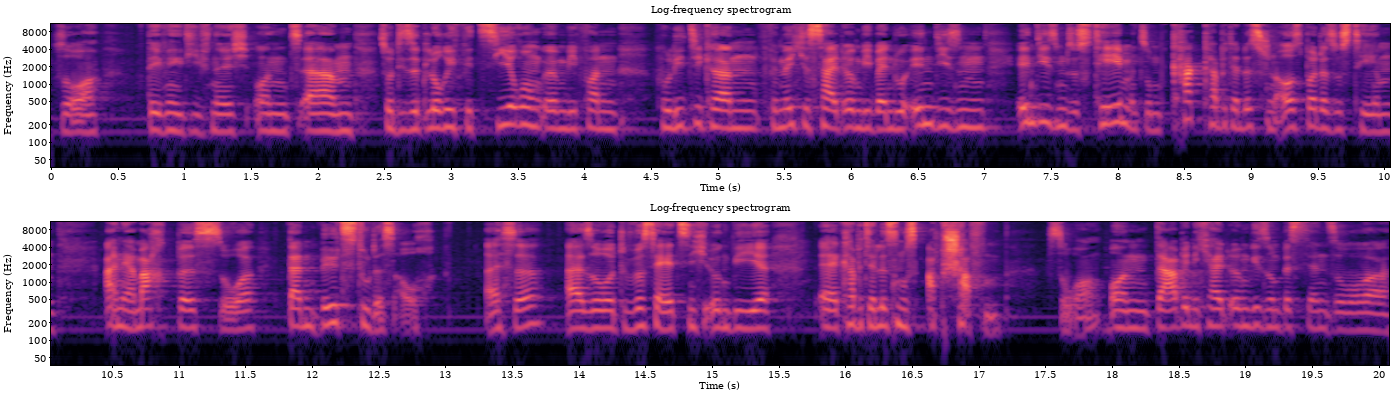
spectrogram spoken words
So, definitiv nicht. Und ähm, so diese Glorifizierung irgendwie von Politikern, für mich ist halt irgendwie, wenn du in diesem, in diesem System, in so einem kack-kapitalistischen Ausbeutersystem an der Macht bist, so, dann willst du das auch. Weißt du? Also du wirst ja jetzt nicht irgendwie äh, Kapitalismus abschaffen. So. Und da bin ich halt irgendwie so ein bisschen so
